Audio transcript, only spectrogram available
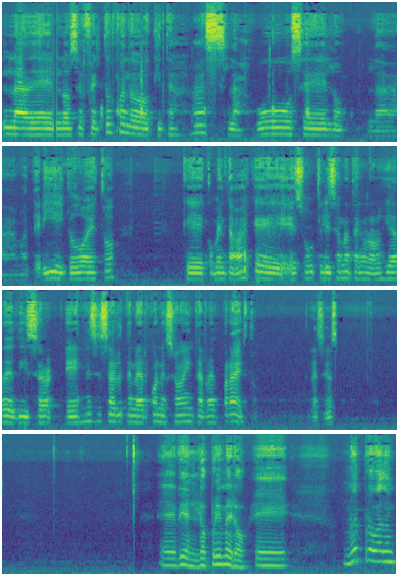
la de los efectos cuando quitabas las voces, la batería y todo esto, que comentabas que eso utiliza una tecnología de Deezer, ¿es necesario tener conexión a Internet para esto? Gracias. Eh, bien, lo primero, eh, no he probado en...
